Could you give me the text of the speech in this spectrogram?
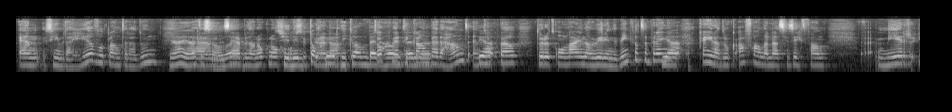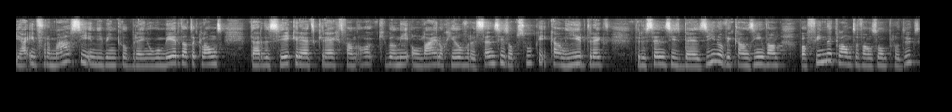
En zien we dat heel veel klanten dat doen. Ja, ja, dat is um, Zij hebben dan ook nog... Dus je neemt toch weer die klant bij de hand. Toch weer die klant bij de hand. En toch wel door het online dan weer in de winkel te brengen, kan je dat ook afhandelen. Als je zegt van uh, meer ja, informatie in die winkel brengen. Hoe meer dat de klant daar de zekerheid krijgt van oh, ik wil niet online nog heel veel recensies opzoeken. Ik kan hier direct de recensies bij zien. Of ik kan zien van wat vinden klanten van zo'n product.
